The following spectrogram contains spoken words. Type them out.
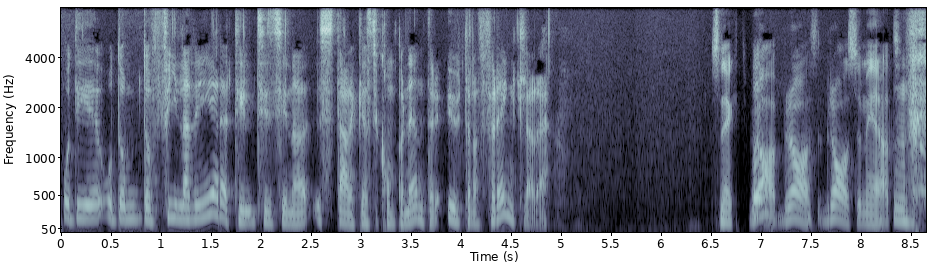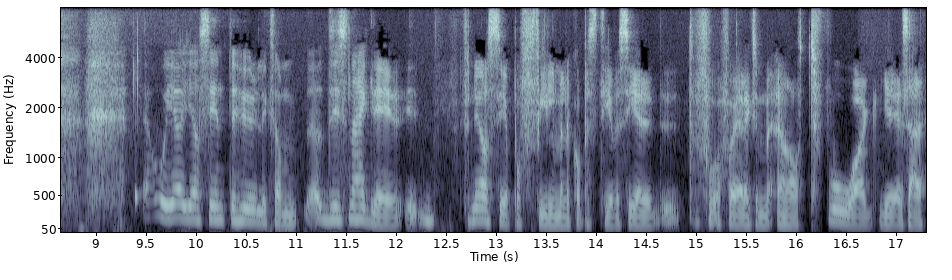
och, det, och de, de filar ner det till, till sina starkaste komponenter utan att förenkla det. Snyggt. Bra, bra, bra summerat. Och jag, jag ser inte hur, liksom, det är såna här grejer. För när jag ser på film eller kopplas till tv-serier, då får, jag liksom en av två grejer. Så här,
